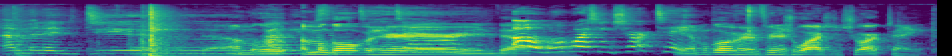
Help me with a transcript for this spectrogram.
I'm gonna do. Yeah, I'm gonna go- I'm gonna go over here and, uh, oh, we're watching Shark Tank. Yeah, I'm gonna go over here and finish watching Shark Tank.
